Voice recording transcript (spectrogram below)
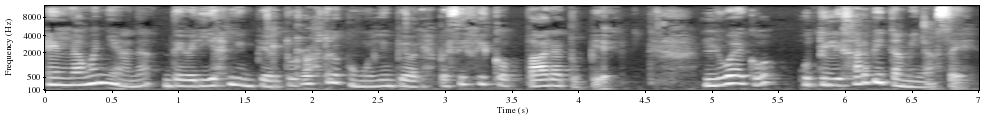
en la mañana deberías limpiar tu rostro con un limpiador específico para tu piel. Luego, utilizar vitamina C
